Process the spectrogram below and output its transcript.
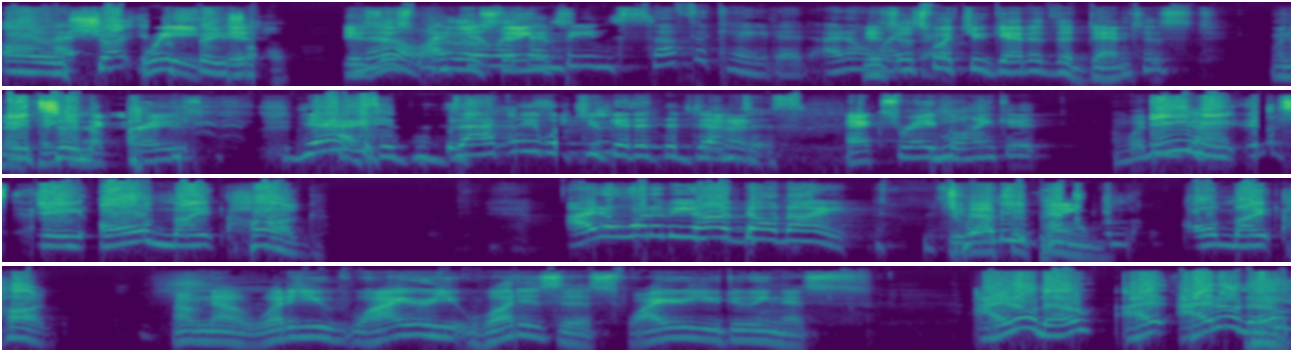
oh I- shut your Wait, face it- hole Is no, this one I of those feel like I'm being suffocated. I don't Is like this it. what you get at the dentist when they're It's taking an- X-rays? Yes, it's exactly what you get at the It's not a- dentist. X-ray blanket? What do you amy got? it's a all night hug I don't want to be hugged all night. See, 20 pound thing. all night hug Oh no! What are you? Why are you? What is this? Why are you doing this? I don't know. I, I don't know.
